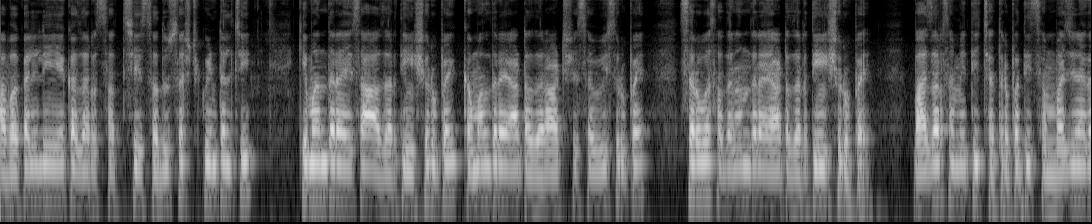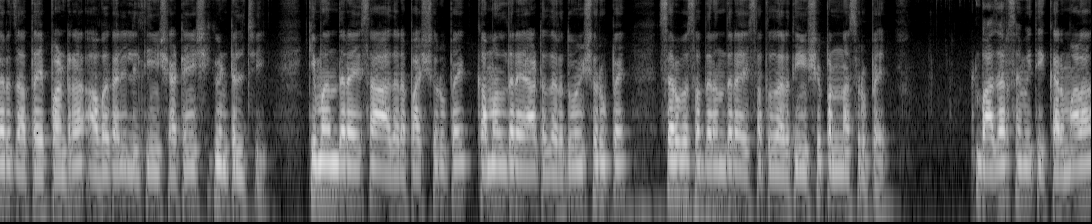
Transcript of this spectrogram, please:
आवाकालेली एक हजार सातशे सदुसष्ट क्विंटलची. किमान दर आहे सहा हजार तीनशे रुपये कमाल दर आहे आठ हजार आठशे सव्वीस रुपये सर्वसाधारण दर आहे आठ हजार तीनशे रुपये. बाजार समिती छत्रपती संभाजीनगर जात आहे पांढरा आवक तीनशे अठ्ठ्याऐंशी क्विंटलची. किमान दर आहे सहा हजार पाचशे रुपये कमाल दर आहे आठ हजार दोनशे रुपये सर्वसाधारण दर आहे सात हजार तीनशे पन्नास रुपये. बाजार समिती करमाळा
